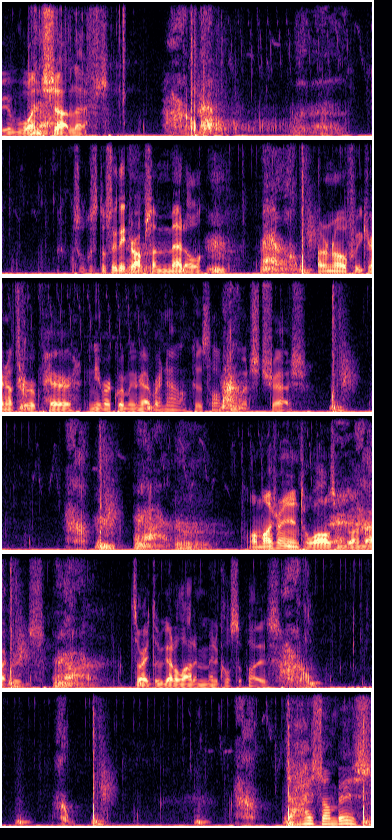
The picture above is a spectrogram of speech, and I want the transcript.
We have one shot left. So looks like they dropped some metal. I don't know if we care enough to repair any of our equipment we have right now, because it's all pretty much trash. Well, I'm always running into walls I'm going backwards. It's alright though, we got a lot of medical supplies. Die, zombies!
